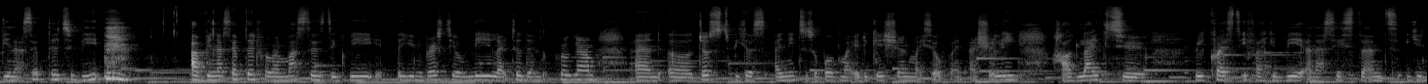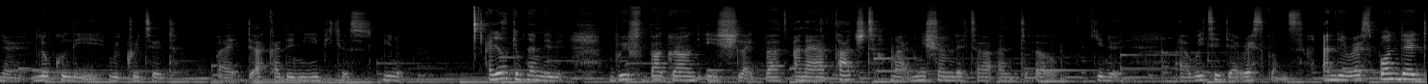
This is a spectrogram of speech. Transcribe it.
been accepted to be. I've been accepted for my master's degree at the University of Lille. I told them the program, and uh, just because I need to support my education myself financially, I'd like to request if I could be an assistant, you know, locally recruited by the academy because, you know, I just give them a brief background ish like that, and I attached my admission letter and, um, you know, I waited their response, and they responded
